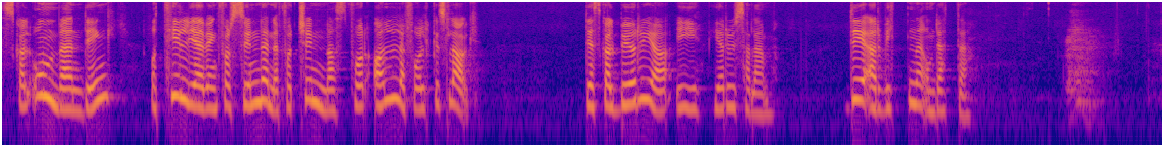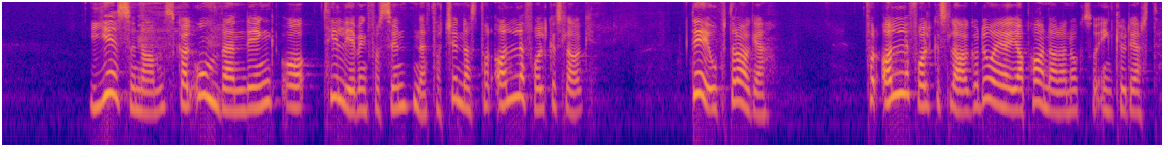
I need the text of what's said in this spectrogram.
skal omvending og tilgjeving for syndene forkynnes for alle folkeslag. Det skal begynne i Jerusalem. Det er vitne om dette. I Jesu navn skal omvending og tilgivning for syndene forkynnes for alle folkeslag. Det er oppdraget. For alle folkeslag, og da er japanerne også inkludert.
